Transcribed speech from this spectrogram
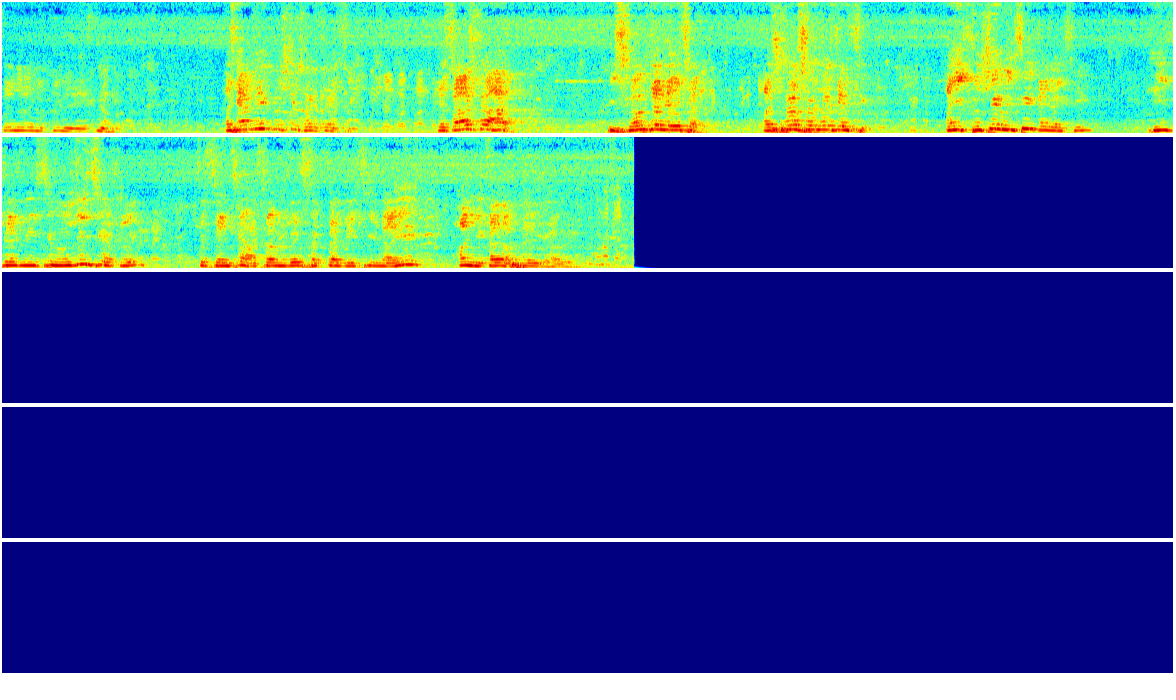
त्यांना नोकरी मिळत नाही अशा अनेक गोष्टी सांगता येतील याचा अर्थ हा की शब्द द्यायचा आश्वासनं द्यायची आणि कृषी उंची करायची ही जर नीती मोदींची असेल तर त्यांच्या हातामध्ये सत्ता द्यायची नाही हा निकाल आपल्याला घ्यावा लागेल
